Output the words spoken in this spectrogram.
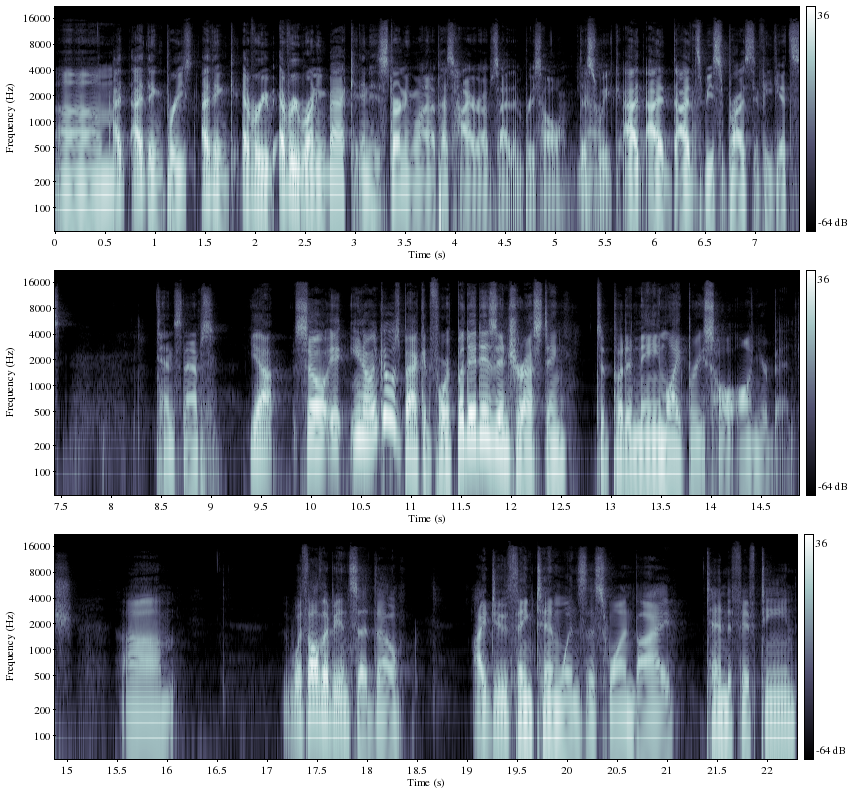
Um, I, I think Breece. I think every every running back in his starting lineup has higher upside than Breece Hall this Yeah. week. I I'd, I'd be surprised if he gets ten snaps. Yeah. So it you know it goes back and forth, but it is interesting to put a name like Breece Hall on your bench. Um, with all that being said, though, I do think Tim wins this one by ten to fifteen,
